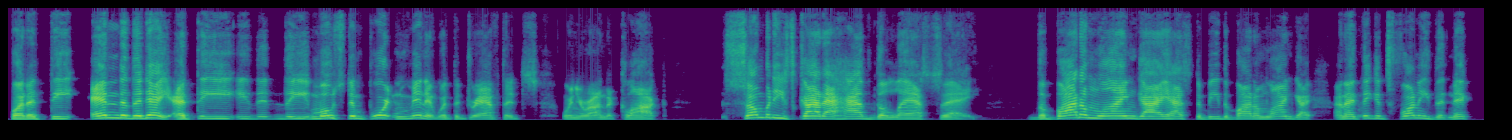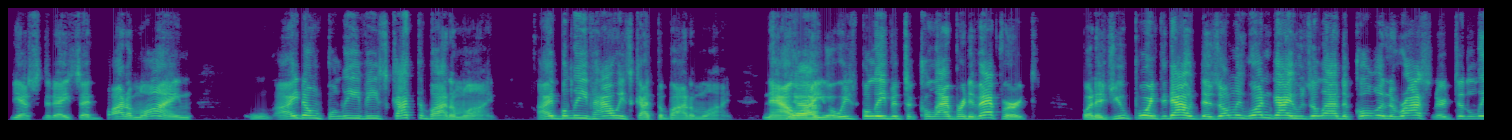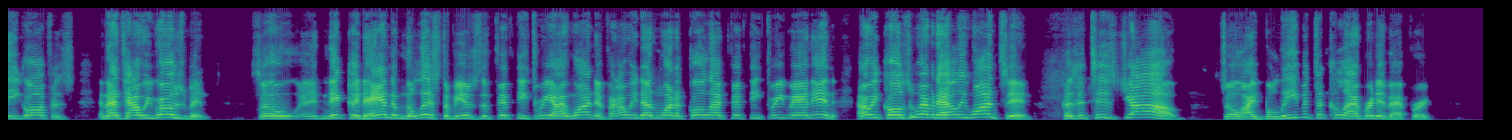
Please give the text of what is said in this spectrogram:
But at the end of the day, at the, the, the most important minute with the draft, it's when you're on the clock somebody's got to have the last say. The bottom line guy has to be the bottom line guy. And I think it's funny that Nick yesterday said, bottom line. I don't believe he's got the bottom line. I believe Howie's got the bottom line. Now, yeah. I always believe it's a collaborative effort, But as you pointed out, there's only one guy who's allowed to call in the roster to the league office, and that's Howie Roseman. So uh, Nick could hand him the list of here's the 53 I want. If Howie doesn't want to call that 53 man in, Howie calls whoever the hell he wants in because it's his job. So I believe it's a collaborative effort.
